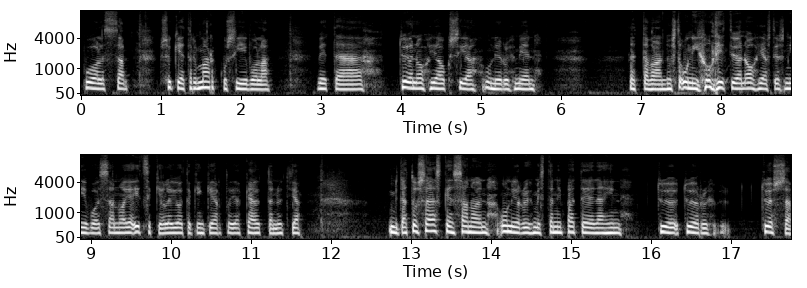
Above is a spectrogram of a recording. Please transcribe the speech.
puolessa psykiatri Markku Siivola vetää työnohjauksia uniryhmien tai tavallaan uni, unityön ohjausta, jos niin voi sanoa. Ja itsekin olen joitakin kertoja käyttänyt. Ja mitä tuossa äsken sanoin uniryhmistä, niin pätee näihin työ, työry, työssä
